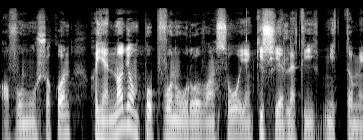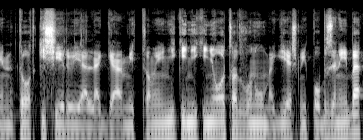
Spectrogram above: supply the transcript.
a vonósokon. Ha ilyen nagyon pop vonóról van szó, ilyen kísérleti, mit tudom én, tudod, kísérő jelleggel, mit tudom én, nyiki-nyiki 8 vonó, meg ilyesmi popzenébe,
